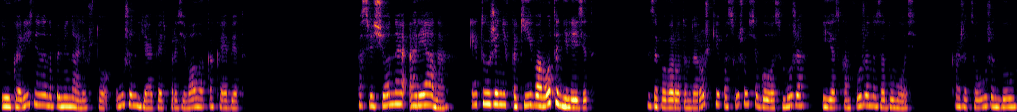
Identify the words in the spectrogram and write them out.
и укоризненно напоминали, что ужин я опять прозевала, как и обед. «Посвященная Ариана! Это уже ни в какие ворота не лезет!» За поворотом дорожки послышался голос мужа, и я сконфуженно задумалась. Кажется, ужин был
